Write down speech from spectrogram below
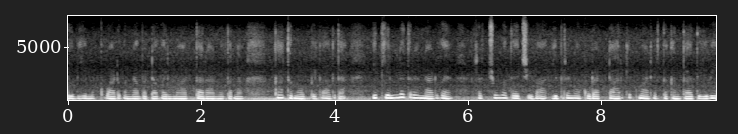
ದೇವಿಯ ಮುಖವಾಡವನ್ನು ಬಟ್ಟಬಯಲು ಮಾಡ್ತಾರ ಅನ್ನೋದನ್ನು ಕಾದು ನೋಡಬೇಕಾಗಿದೆ. ಇದೆಲ್ಲದರ ನಡುವೆ ರಜ್ಜು ಮತ್ತು ಜೀವ ಇಬ್ಬರನ್ನ ಕೂಡ ಟಾರ್ಗೆಟ್ ಮಾಡಿರ್ತಕ್ಕಂಥ ದೇವಿ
